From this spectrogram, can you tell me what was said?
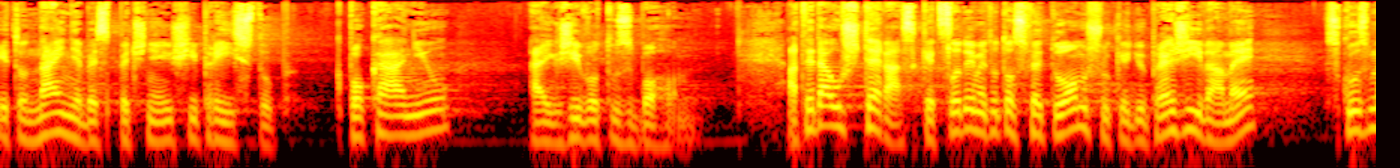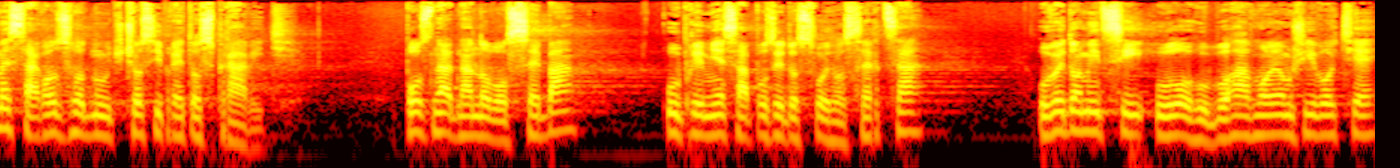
Je to najnebezpečnejší prístup k pokániu aj k životu s Bohom. A teda už teraz, keď sledujeme túto svetú omšu, keď ju prežívame, skúsme sa rozhodnúť, čo si preto spraviť. Poznať na novo seba, úprimne sa pozrieť do svojho srdca, uvedomiť si úlohu Boha v mojom živote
